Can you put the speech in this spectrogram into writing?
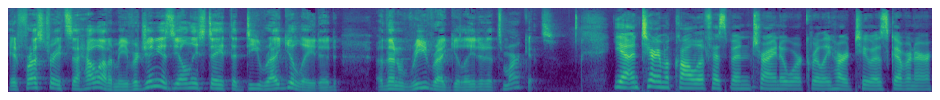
it frustrates the hell out of me. Virginia is the only state that deregulated and then re-regulated its markets. Yeah, and Terry McAuliffe has been trying to work really hard too as governor.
